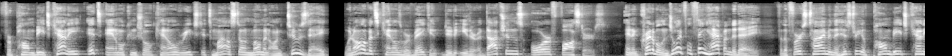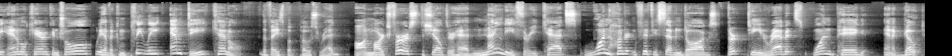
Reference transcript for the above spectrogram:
For Palm Beach County, its animal control kennel reached its milestone moment on Tuesday when all of its kennels were vacant due to either adoptions or fosters. An incredible and joyful thing happened today. For the first time in the history of Palm Beach County Animal Care and Control, we have a completely empty kennel, the Facebook post read. On March 1st, the shelter had 93 cats, 157 dogs, 13 rabbits, 1 pig, and a goat.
